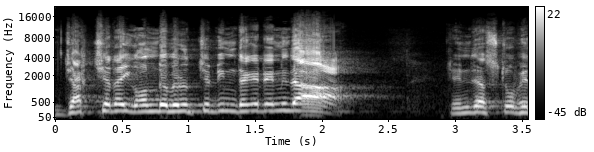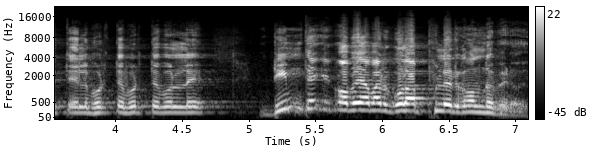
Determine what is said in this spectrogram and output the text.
যাচ্ছে তাই গন্ধ বেরোচ্ছে, ডিম থেকে টেনিদা টেনিদা স্টোভে তেল ভরতে ভরতে বললে, ডিম থেকে কবে আবার গোলাপ ফুলের গন্ধ বেরোয়?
